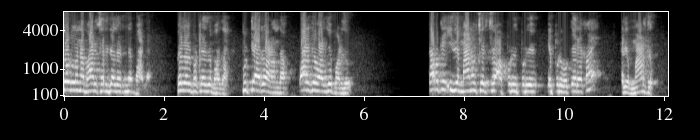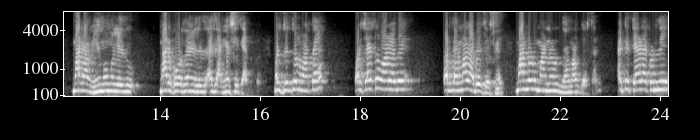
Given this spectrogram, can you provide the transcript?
తోడుకున్న భార్య సరిగ్గా లేకుండా బాధ. పిల్లలు పుట్టలేదు బాధ. పుట్టారు ఆనందం. వాళ్ళకి వాళ్ళకి పడదు. కాబట్టి ఇది మానవ చరిత్ర అప్పుడు ఇప్పుడు ఎప్పుడు ఒకే రకమే. అది మారదు. మారాలని నియమం లేదు. మారకూడదని లేదు. అది అన్నెసెసరీ మరి జంతువులు మారుతాయా? వారి చేష్టలు వారు అవే వారి ధర్మాలు అవే చేస్తున్నాయి. మానవుడు మానవుడు ధర్మాలు చేస్తాడు. అయితే తేడా ఎక్కడుంది?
